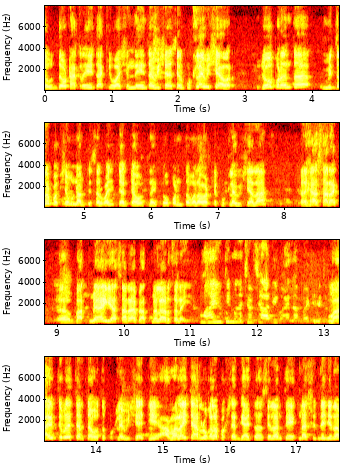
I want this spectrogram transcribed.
उद्धव ठाकरेंचा किंवा शिंदेचा विषय असेल कुठल्या विषयावर जोपर्यंत मित्र पक्ष म्हणून आमची सर्वांची चर्चा होत नाही तोपर्यंत मला वाटतं कुठल्या विषयाला ह्या साऱ्या बातम्या आहे या साऱ्या बातम्याला अर्थ नाही महायुतीमध्ये चर्चा आधी व्हायला पाहिजे. महायुतीमध्ये चर्चा होतं कुठल्या विषयाची. आम्हालाही चार लोकांना पक्षात घ्यायचं असेल आणि ते एकनाथ शिंदेजींना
